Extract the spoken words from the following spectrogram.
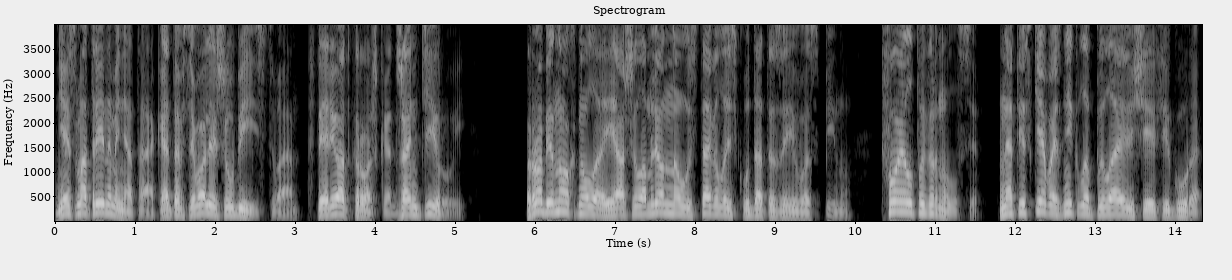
Не смотри на меня так, это всего лишь убийство. Вперед, крошка, джантируй!» Робин охнула и ошеломленно уставилась куда-то за его спину. Фойл повернулся. На песке возникла пылающая фигура.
